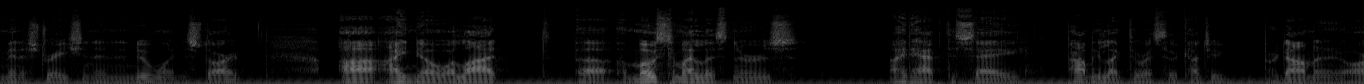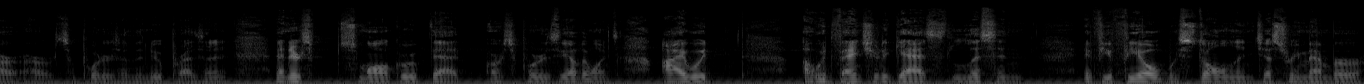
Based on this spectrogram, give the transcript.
administration and the new one to start. Uh, I know a lot, uh, most of my listeners, I'd have to say, probably like the rest of the country, predominant are, are supporters of the new president, and there's a small group that are supporters of the other ones. I would I would venture to guess. Listen, if you feel it was stolen, just remember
